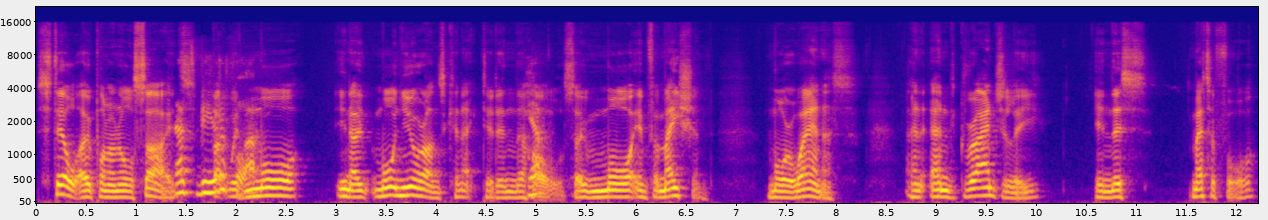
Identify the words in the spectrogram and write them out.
still open on all sides. That's beautiful. But with more, you know, more neurons connected in the Yeah. whole. So more information, more awareness. And, and gradually, in this metaphor,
